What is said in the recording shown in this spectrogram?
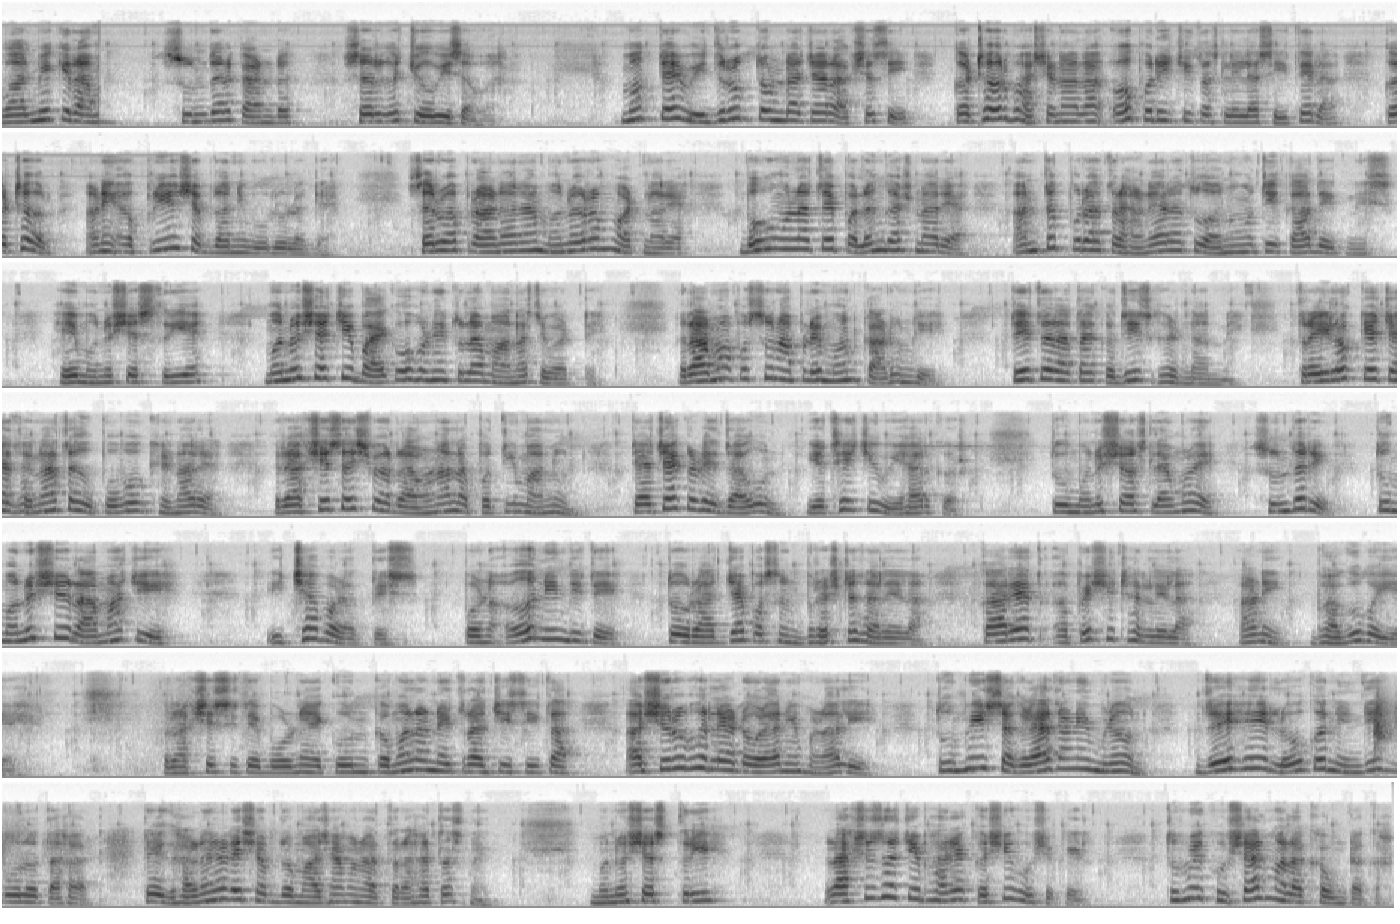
वाल्मिकी राम सुंदरकांड सर्ग चोवीसावा. मग त्या विद्रूप तोंडाच्या राक्षसी कठोर भाषणाला अपरिचित असलेल्या सीतेला कठोर आणि अप्रिय शब्दांनी बोलू लागल्या. सर्व प्राण्यांना मनोरम वाटणाऱ्या बहुमलाचे पलंग असणाऱ्या अंतपुरात राहण्याला तू अनुमती का देत नाहीस? हे मनुष्य स्त्रिये मनुष्याची बायको होणे तुला मानाचे वाटते. रामापासून आपले मन काढून घे. ते तर आता कधीच घडणार नाही. त्रैलोक्याच्या धनाचा उपभोग घेणाऱ्या राक्षसेश्वर रावणाला पती मानून त्याच्याकडे जाऊन यथेची विहार कर. तू मनुष्य असल्यामुळे सुंदरी तू मनुष्य रामाची इच्छा बाळगतेस. पण अनिंदिते तो राज्यापासून भ्रष्ट झालेला कार्यात अपेशी ठरलेला आणि भागुबाई आहे. राक्षसी ते बोलणे ऐकून कमल नेत्रांची सीता अश्रू भरल्या डोळ्याने म्हणाली तुम्ही सगळ्याजणी मिळून जे हे लोकनिंदित बोलत आहात ते घाणेरडे शब्द माझ्या मनात राहतच नाही मनुष्य स्त्री राक्षसाची भार्या कशी होऊ शकेल? तुम्ही खुशाल मला खाऊन टाका.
